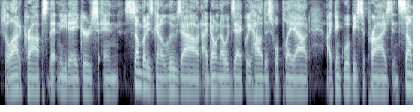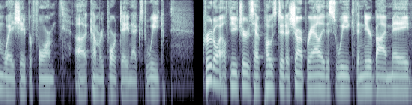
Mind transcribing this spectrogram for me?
There's a lot of crops that need acres, and somebody's going to lose out. I don't know exactly how this will play out. I think we'll be surprised in some way, shape, or form uh, come report day next week. Crude oil futures have posted a sharp rally this week. The nearby May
